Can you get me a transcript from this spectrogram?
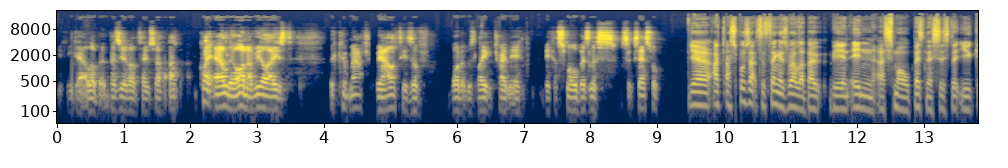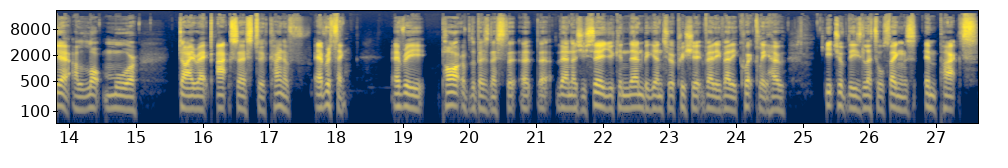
you can get a little bit busier all the time. So I, quite early on, I realised the commercial realities of what it was like trying to make a small business successful. Yeah, I, I, suppose that's the thing as well about being in a small business is that you get a lot more direct access to kind of everything, every part of the business. That, uh, that then, as you say, you can then begin to appreciate very, very quickly how each of these little things impacts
